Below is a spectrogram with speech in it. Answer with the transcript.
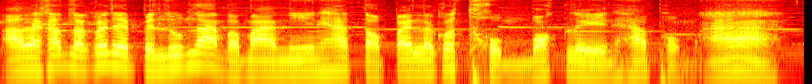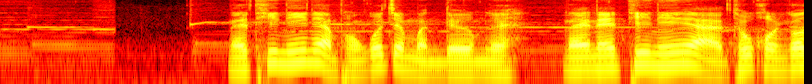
เอาละครับเราก็จะเป็นรูปร่างประมาณนี้นะครับต่อไปเราก็ถมบล็อกเลยนะครับผมอ่าในที่นี้เนี่ยผมก็จะเหมือนเดิมเลย ในในที่นี้เนี่ยทุกคนก็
